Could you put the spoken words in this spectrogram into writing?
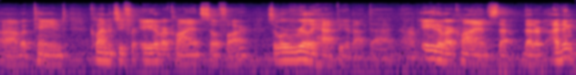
um, obtained clemency for eight of our clients so far. So we're really happy about that. Um, eight of our clients that, that are, I think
